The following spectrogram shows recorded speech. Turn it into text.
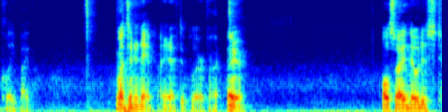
clay pipe. Well, it's in the name. I didn't have to clarify. Anyway. Also, I noticed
